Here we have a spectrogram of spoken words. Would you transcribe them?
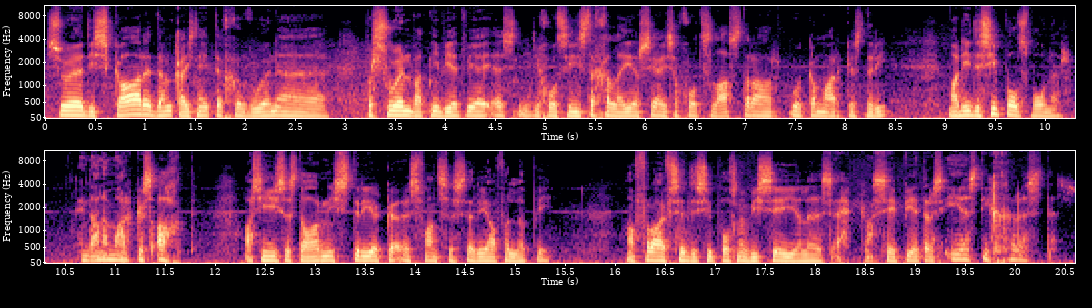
So die skare dink hy's net 'n gewone persoon wat nie weet wie hy is nie. Die godsdienstige leiers sê hy's 'n godslasteraar, ook in Markus 3. Maar die disippels wonder. En dan in Markus 8, as Jesus daar in die streke is van Caesarea Philippi, dan vra hy sy disippels nou wie sê julle is ek? Dan sê Petrus, U is die Christus.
